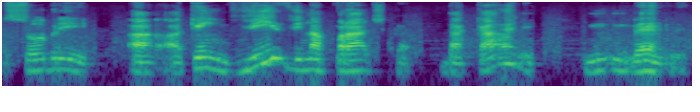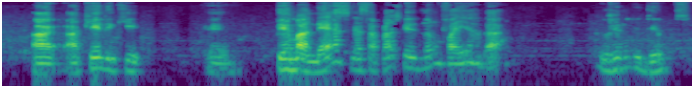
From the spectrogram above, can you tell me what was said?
sobre a, a quem vive na prática da carne, né? A, aquele que é, permanece nessa prática, ele não vai herdar o reino de Deus.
